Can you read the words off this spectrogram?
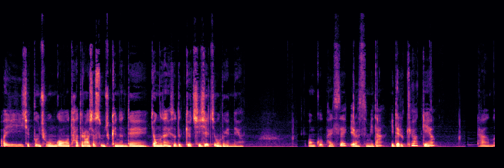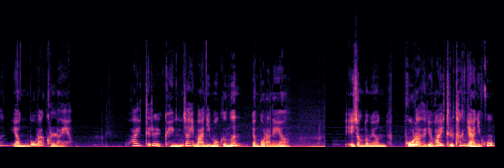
아, 이 제품 좋은 거 다들 아셨으면 좋겠는데 영상에서 느껴지실지 모르겠네요. 원콧 발색 이렇습니다. 이대로 큐할게요. 다음은 연보라 컬러예요. 화이트를 굉장히 많이 머금은 연보라네요. 이 정도면 보라색의 화이트를 탄 게 아니고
